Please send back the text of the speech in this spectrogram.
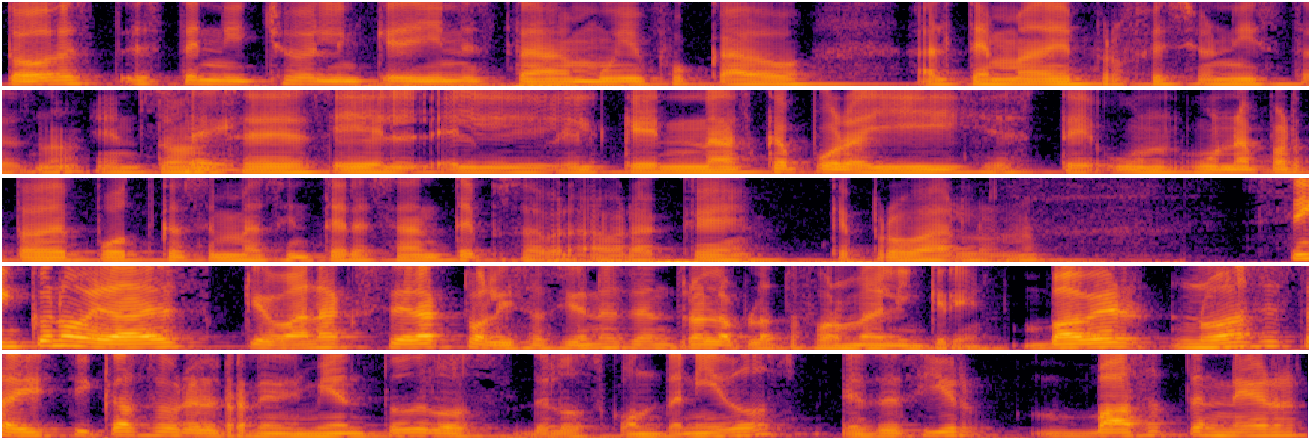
todo este, nicho de LinkedIn está muy enfocado al tema de profesionistas, ¿no? Entonces, el, el, el, que nazca por ahí este un, un, apartado de podcast se me hace interesante, pues habrá, habrá que, que probarlo, ¿no? Cinco novedades que van a ser actualizaciones dentro de la plataforma de LinkedIn. Va a haber nuevas estadísticas sobre el rendimiento de los, de los contenidos, es decir, vas a tener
